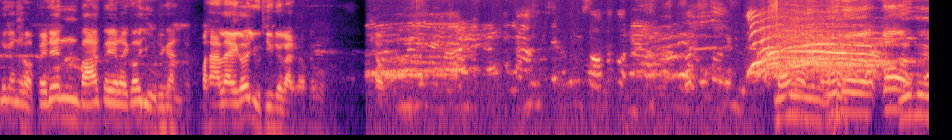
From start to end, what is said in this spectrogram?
ด้วยกันแบบไปเล่นบาสไปอะไรก็อยู่ด้วยกันครับมหาลัยก็อยู่ทีมเดียวกันครับครับมียังไงคะครั้งหนึ่งที่มีซ้อมมาก่อนนะว่าคู่มือกันอยู่แล้วซ้อมมือนะรู้มือก็รู้มือ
